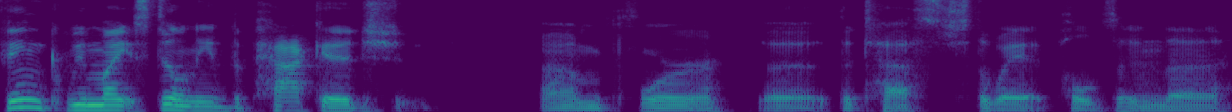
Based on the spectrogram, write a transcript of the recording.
think we might still need the package um for the the tests the way it pulls in the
